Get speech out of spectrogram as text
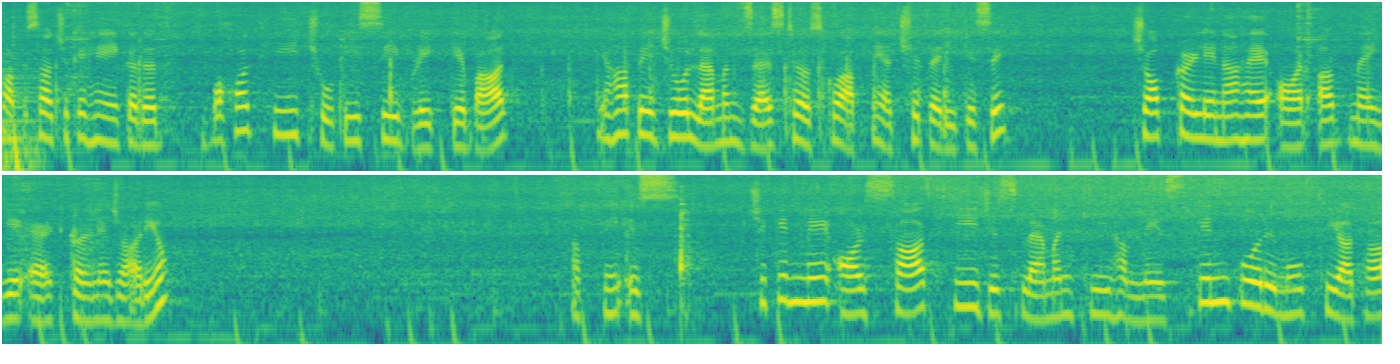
वापस आ चुके हैं एक अदद बहुत ही छोटी सी ब्रेक के बाद। यहाँ पे जो लेमन जेस्ट है, उसको आपने अच्छे तरीके से चॉप कर लेना है और अब मैं ये ऐड करने जा रही हूँ। अपने इस चिकन में और साथ ही जिस लेमन की हमने स्किन को रिमूव किया था,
